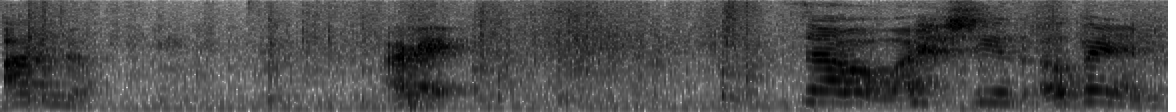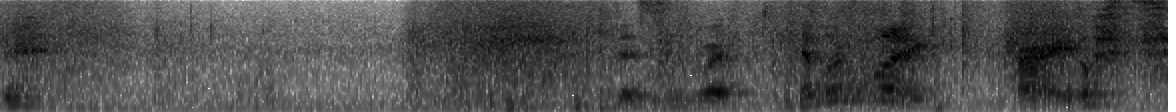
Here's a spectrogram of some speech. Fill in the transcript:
I don't know. All right. So she is opened. This is what it looks like. All right, let's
